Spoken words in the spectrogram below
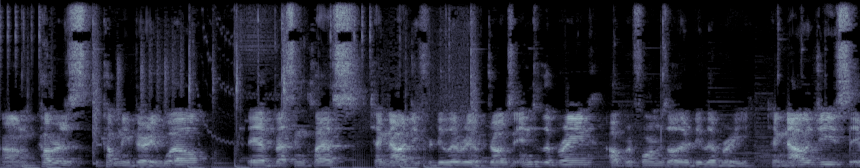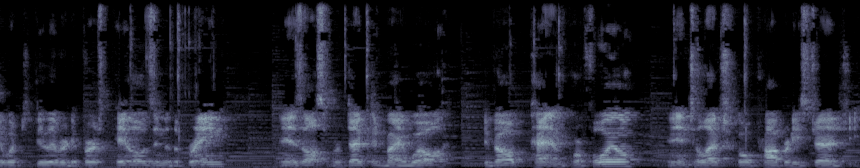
um, covers the company very well. They have best-in-class technology for delivery of drugs into the brain, outperforms other delivery technologies, able to deliver diverse payloads into the brain, and is also protected by a well-developed patent portfolio and intellectual property strategy.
